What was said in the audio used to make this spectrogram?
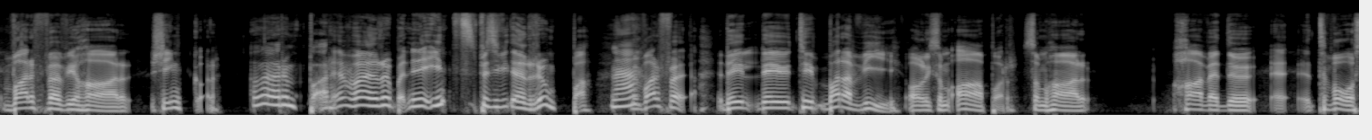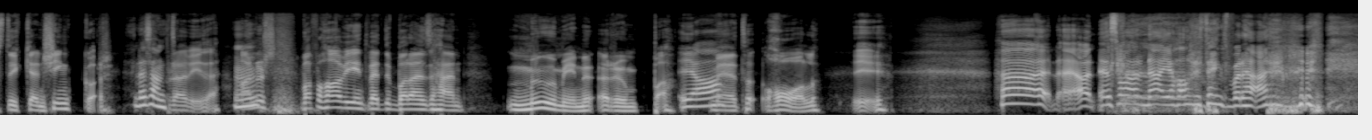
varför vi har skinkor? Rumpor. Det var en rumpa. Nej, inte specifikt en rumpa. Nej. Men varför? Det är, det är ju typ bara vi och liksom apor som har, har vet du, eh, två stycken skinkor Det är sant. på det här viset. Mm. Annars, varför har vi inte vet du, bara en sån här Moomin-rumpa Ja. med ett hål i? Uh, svar nej, jag har aldrig tänkt på det här.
